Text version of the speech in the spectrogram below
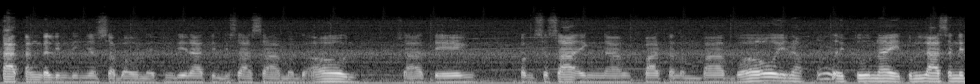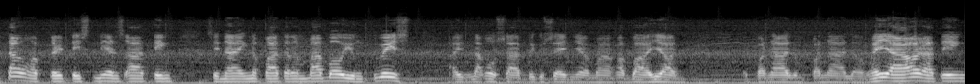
tatanggalin din yan sa baonet. Hindi natin isasama doon sa ating pagsasaing ng pata ng baboy. Naku, ito na itong lasa nito, ang aftertaste niyan sa ating sinaing na pata ng baboy, yung twist. Ay nako, sabi ko sa inyo mga kabayan, panalong panalo. Ngayon, ating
